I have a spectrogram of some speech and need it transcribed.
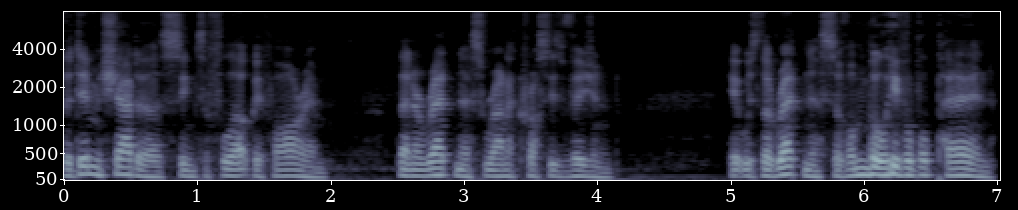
The dim shadows seemed to float before him. Then a redness ran across his vision. It was the redness of unbelievable pain.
